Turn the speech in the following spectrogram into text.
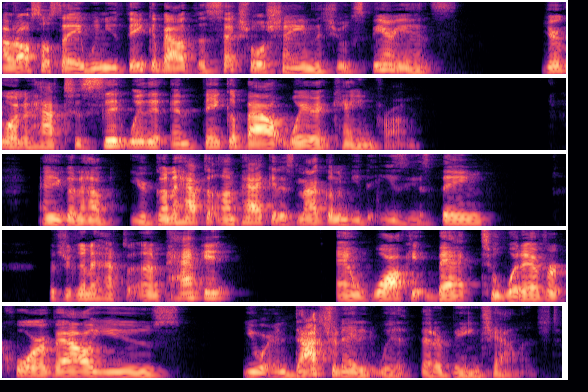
i would also say when you think about the sexual shame that you experience you're going to have to sit with it and think about where it came from and you're gonna have you're gonna have to unpack it. It's not gonna be the easiest thing, but you're gonna have to unpack it and walk it back to whatever core values you were indoctrinated with that are being challenged.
